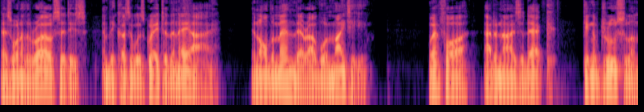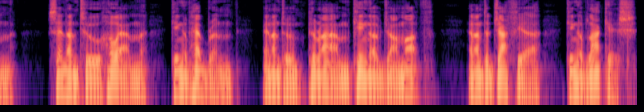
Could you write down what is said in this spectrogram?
as one of the royal cities, and because it was greater than Ai, and all the men thereof were mighty. Wherefore Adonizedek, king of Jerusalem, sent unto Hoham, king of Hebron, and unto Piram, king of Jarmuth, and unto Japhia, king of Lachish,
